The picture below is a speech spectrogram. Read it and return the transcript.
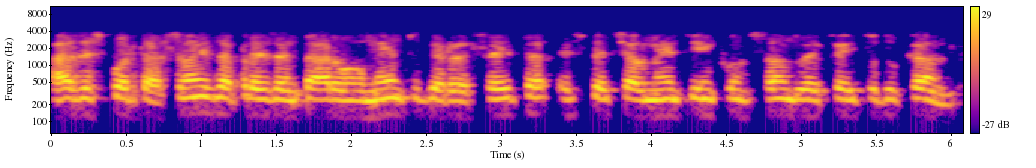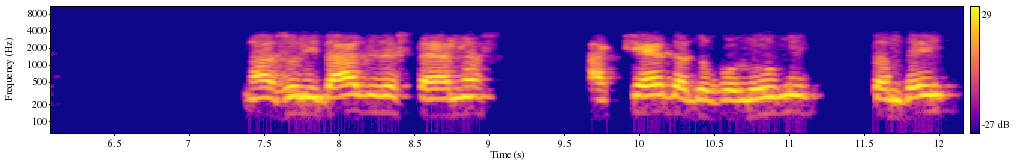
as exportações apresentaram aumento de receita, especialmente em função do efeito do câmbio. Nas unidades externas, a queda do volume também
